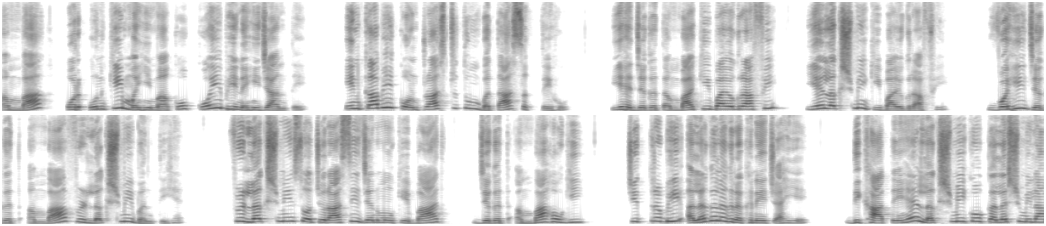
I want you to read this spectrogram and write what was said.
अम्बा और उनकी महिमा को कोई भी नहीं जानते। इनका भी कॉन्ट्रास्ट तुम बता सकते हो। यह जगत अम्बा की बायोग्राफी यह लक्ष्मी की बायोग्राफी। वही जगत अम्बा फिर लक्ष्मी बनती है। फिर लक्ष्मी सौ चौरासी जन्मों के बाद जगत अम्बा होगी। चित्र भी अलग अलग रखने चाहिए। दिखाते हैं लक्ष्मी को कलश मिला,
